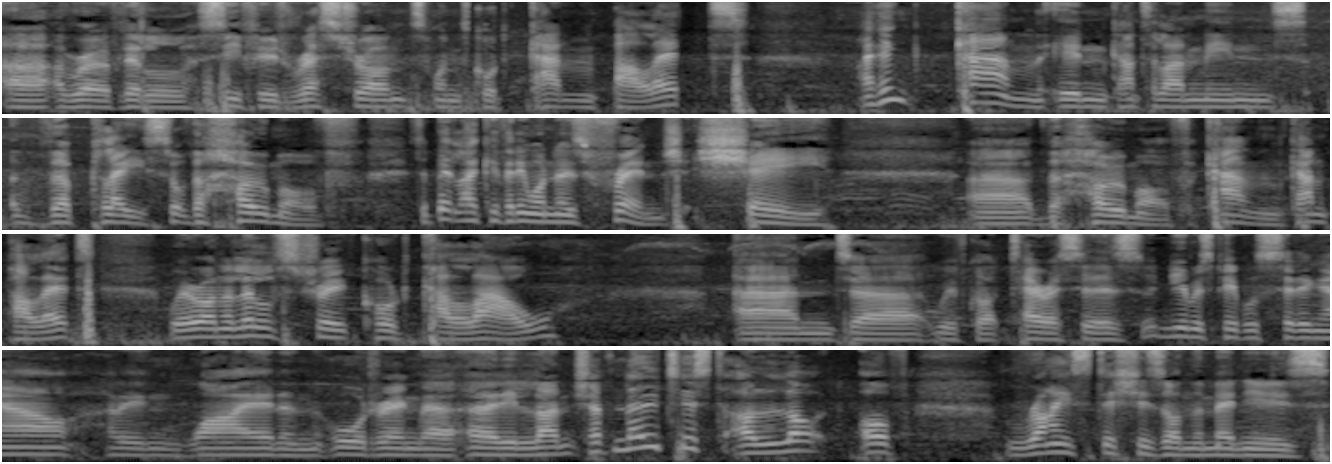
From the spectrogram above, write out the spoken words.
uh, a row of little seafood restaurants. One's called Can Palet. I think can in Catalan means the place or the home of. It's a bit like if anyone knows French, chez, uh, the home of. Can, Can Palet. We're on a little street called Calau, and uh, we've got terraces, numerous people sitting out having wine and ordering their early lunch. I've noticed a lot of rice dishes on the menus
